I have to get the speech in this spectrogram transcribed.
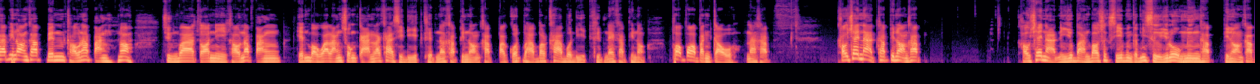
ครับพี่น้องครับเป็นเขาหน้าปังเนาะถึงว่าตอนนี้เขาหน้าปังเห็นบอกว่าหลังสงการราคาสิดีดขึ้นนะครับพี่น้องครับปรากฏว่าราคาบดีดขึ้นนะครับพี่น้องพ่อพ่อปันเก่านะครับ เขาใช้นาดครับพี่น้องครับ เขาใช้นาดนี่อยู่บ้านเบาสักสีมันก็มีสื่ออยู่โรงหนึ่งครับพี่น้องครับ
